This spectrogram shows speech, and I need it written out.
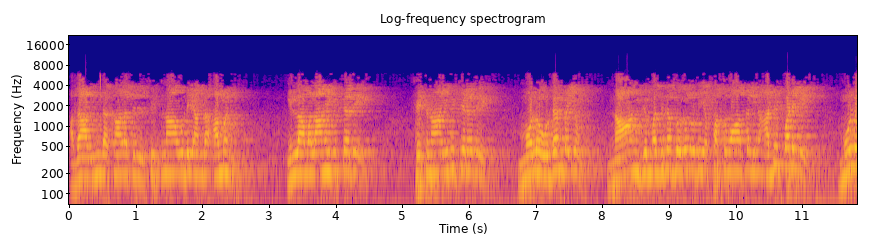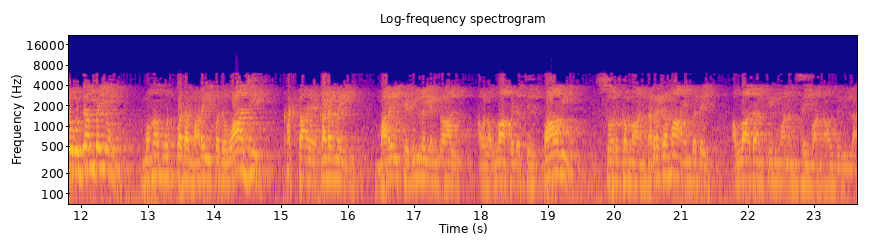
அதனால் இந்த காலத்தில் ஃபித்னாவுடைய அந்த அமன் இல்லாமலாகிவிட்டது. ஃபித்னா இருக்கிறது. முழு உடம்பையும் நான்கு மதுகபுகளுடைய பத்துவாக்களின் அடிப்படையில் முழு உடம்பையும் முகம் உட்பட மறைப்பது வாஜி கட்டாய கடமை. மறைக்கவில்லை என்றால் அவள் அல்லாஹிடத்தில் பாவி சொர்க்கமா நரகமா என்பதை அல்லாஹ் தான் தீர்மானம் செய்வான். நாவுதுவில்லா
